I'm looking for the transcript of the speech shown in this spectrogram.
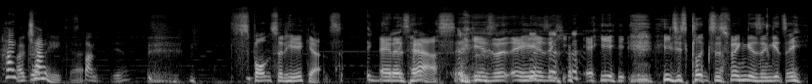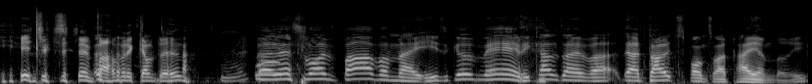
hunk, got a chunk, spunk. Yeah. sponsored haircuts at his house. He, gets a, he, has a, he, he just clicks his fingers and gets a hairdresser and barber to come to him. No, that's my father, mate. He's a good man. He comes over. I don't sponsor. I pay him, Louis.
